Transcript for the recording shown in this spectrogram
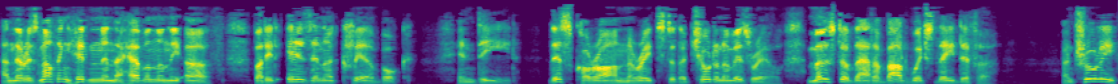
And there is nothing hidden in the heaven and the earth, but it is in a clear book. Indeed, this Koran narrates to the children of Israel most of that about which they differ. And truly,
